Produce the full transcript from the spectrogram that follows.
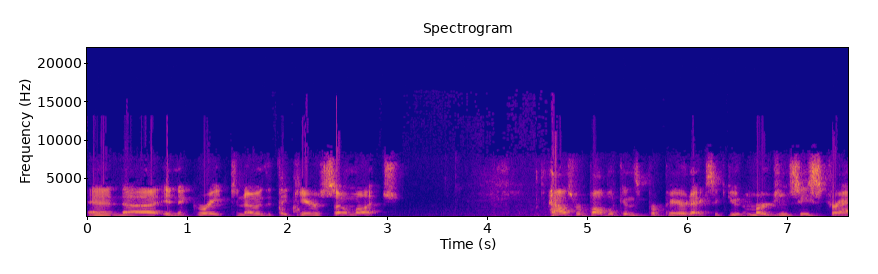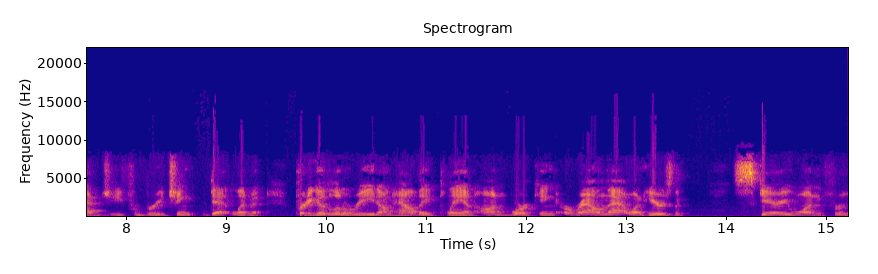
And uh, isn't it great to know that they care so much? House Republicans prepare to execute emergency strategy for breaching debt limit. Pretty good little read on how they plan on working around that one. Here's the scary one for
